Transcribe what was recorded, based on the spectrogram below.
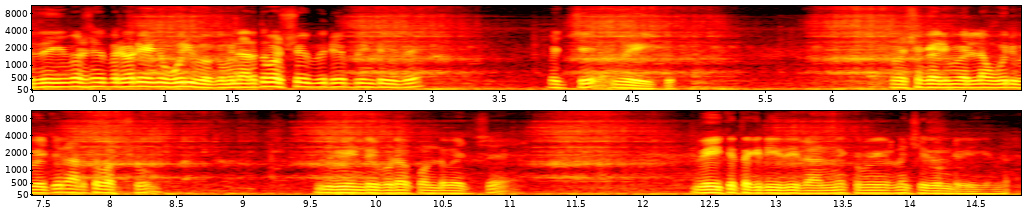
ഇത് ഈ വർഷം പരിപാടി കഴിഞ്ഞ് ഊരി വെക്കും. പിന്നെ അടുത്ത വർഷം ഇവർ വീണ്ടും ഇത് വെച്ച് ഉപയോഗിക്കും. വർഷം കഴിയുമ്പോൾ എല്ലാം ഊരി വെച്ച് അടുത്ത വർഷവും ഇത് വീണ്ടും ഇവിടെ കൊണ്ടുവച്ച് ഉപയോഗിക്കത്തക്ക രീതിയിലാണ് ക്രമീകരണം ചെയ്തുകൊണ്ടിരിക്കുന്നത്.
